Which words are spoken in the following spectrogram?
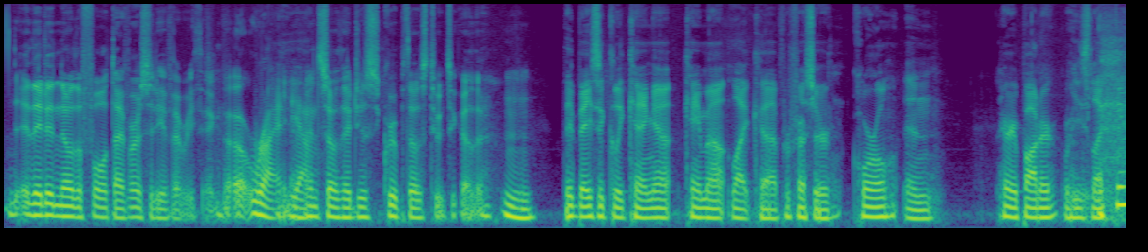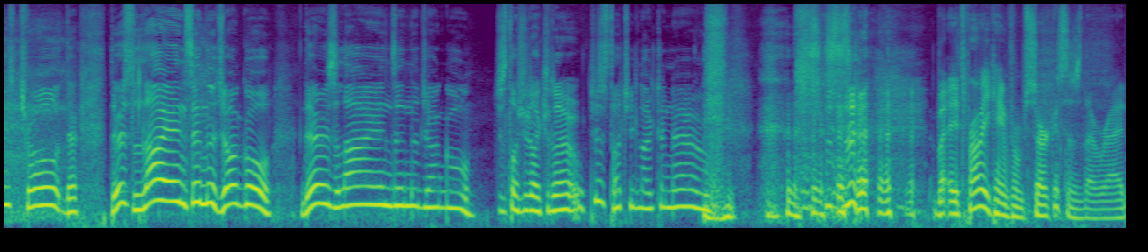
they didn't know the full diversity of everything. Uh, right. Yeah. And so they just grouped those two together. mm-hmm. They basically came out came out like uh, Professor Quirrell in Harry Potter, where he's like, "There's troll, there, there's lions in the jungle. There's lions in the jungle. Just thought you'd like to know. Just thought you'd like to know." But it probably came from circuses, though, right?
